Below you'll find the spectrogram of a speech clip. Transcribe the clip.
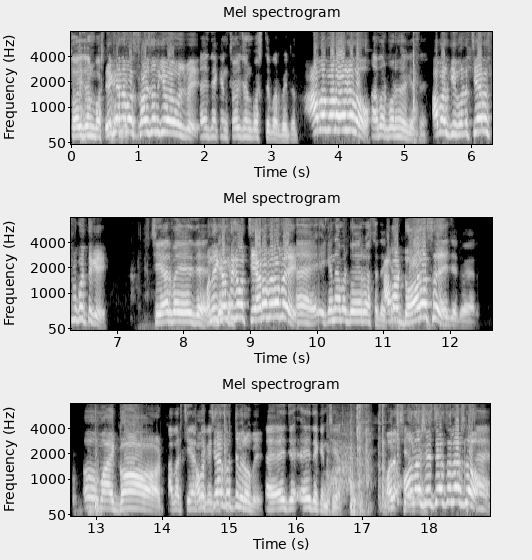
ছয় জন বসতে এখানে আবার ছয় জন কীভাবে বসবে? এই দেখেন ছয় জন বসতে পারবে এটা। আবার বড় হয়ে গেল? আবার বড় হয়ে গেছে। আবার কি মানে চেয়ার আসবে কই থেকে চেয়ার ভাই এই যে মানে এখান থেকে আবার চেয়ারও বেরোবে? হ্যাঁ এখানে আবার ডয়ারও আছে দেখেন। আবার ডর আছে? এই যে ডয়ার ও মাই গড আবার চেয়ার দেখে চেয়ার করতে বেরোবে? এই যে এই দেখেন চেয়ার মানে Chair চেয়ার চলে আসলো? হ্যাঁ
